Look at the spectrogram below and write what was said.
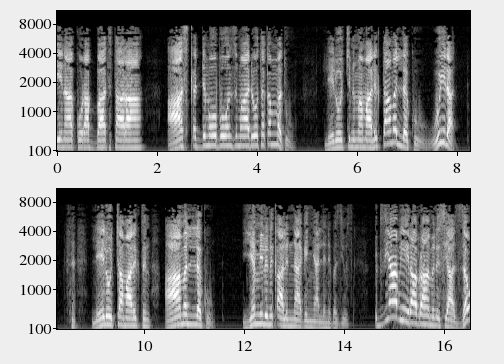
የናኮር አባት ታራ አስቀድመው በወንዝ ማዶ ተቀመጡ። ሌሎችንም አማልክት አመለኩ ይላል። ሌሎች አማልክትን አመለኩ የሚልን ቃል እናገኛለን በዚህ ውስጥ። እግዚአብሔር አብርሃምን ሲያዘው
